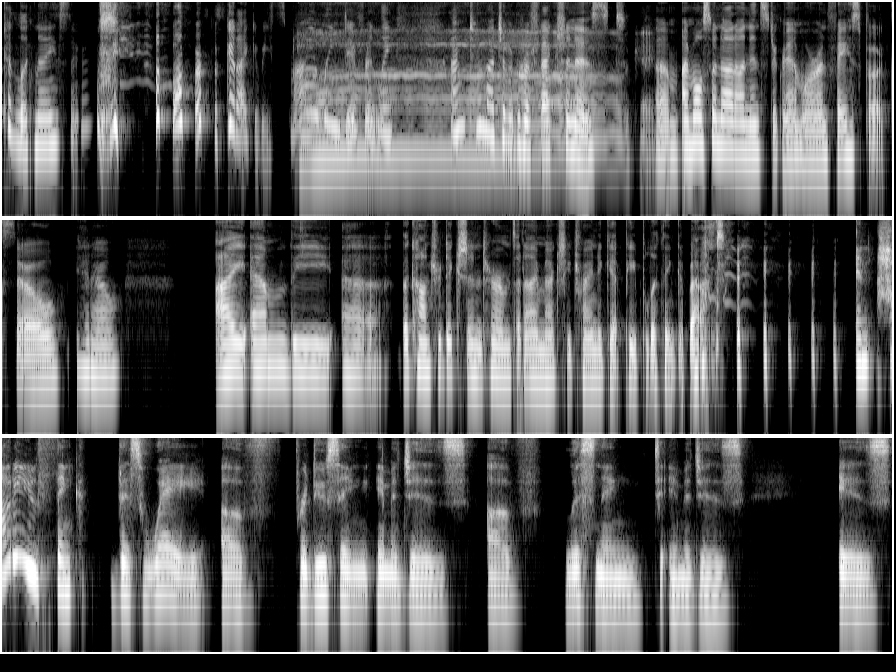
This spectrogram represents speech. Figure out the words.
could look nicer." could I could be smiling differently? I'm too much of a perfectionist. Ah, Okay. Um, I'm also not on Instagram or on Facebook, so you know, I am the uh, the contradiction in terms that I'm actually trying to get people to think about. And how do you think this way of producing images, of listening to images, is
